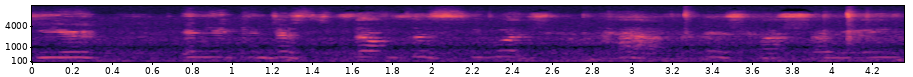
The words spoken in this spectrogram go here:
here, and you can just film to see what's hap- is happening.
